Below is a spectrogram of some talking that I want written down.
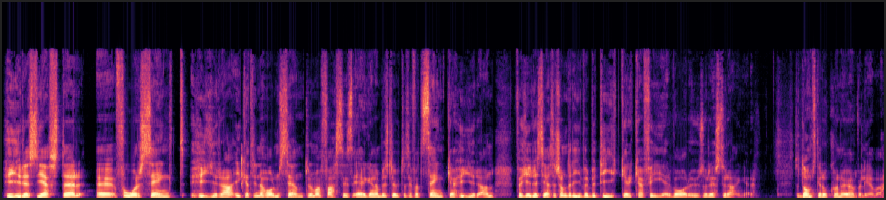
hyresgäster eh, får sänkt hyra. I Katrineholms centrum har fastighetsägarna beslutat sig för att sänka hyran för hyresgäster som driver butiker, kaféer, varuhus och restauranger. Så de ska då kunna överleva.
